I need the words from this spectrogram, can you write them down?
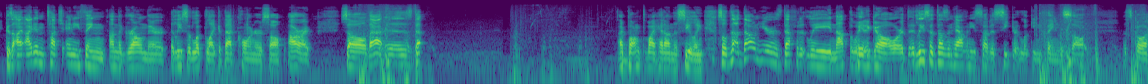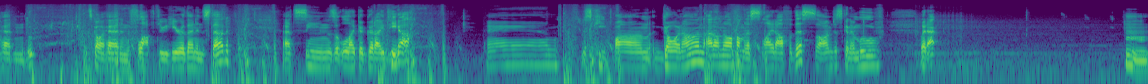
Because I, I didn't touch anything on the ground there. At least it looked like at that corner, so... Alright. So that is... that. I bonked my head on the ceiling. So down here is definitely not the way to go, or at least it doesn't have any sort of secret-looking things, so... Let's go ahead and... let's go ahead and flop through here then instead. That seems like a good idea. And just keep on going on. I don't know if I'm going to slide off of this, so I'm just going to move. Wait, I... Hmm.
